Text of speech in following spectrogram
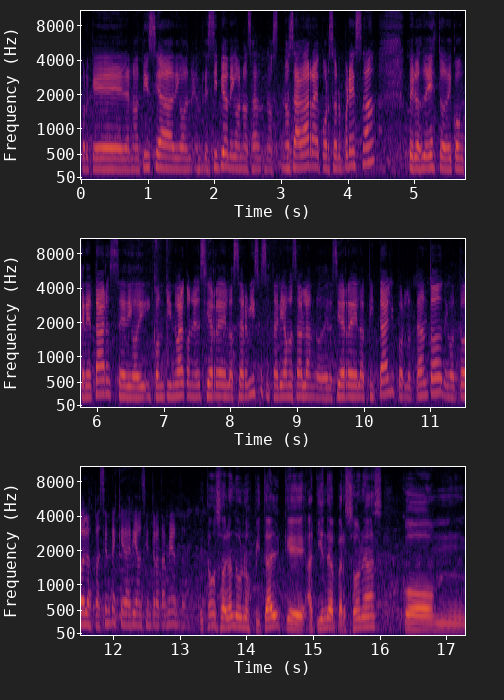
porque la noticia, digo, en principio digo, nos, nos, agarra por sorpresa, pero de esto, de concretarse digo, y continuar con el cierre de los servicios, estaríamos hablando del cierre del hospital y por lo tanto digo, todos los pacientes quedarían sin tratamiento. Estamos hablando de un hospital que atiende a personas con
